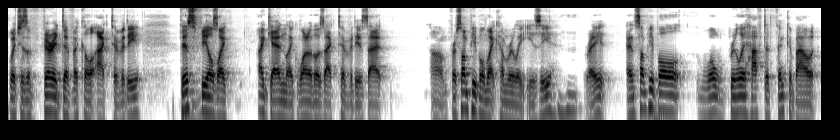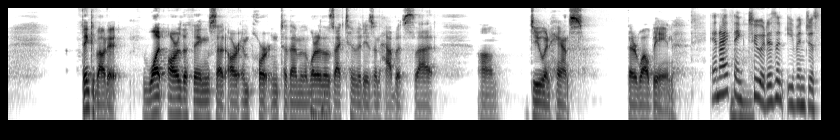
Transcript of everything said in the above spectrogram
which is a very difficult activity. This feels like again like one of those activities that um, for some people might come really easy, Mhm. right? And some people will really have to think about think about it. What are the things that are important to them, and what are those activities and habits that um, do enhance their well-being? And I think Mhm. too, it isn't even just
